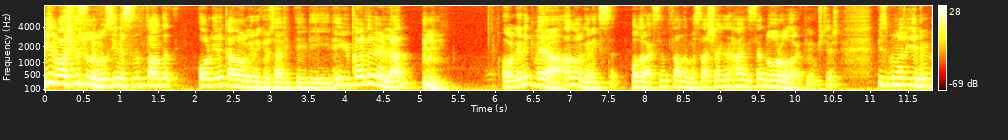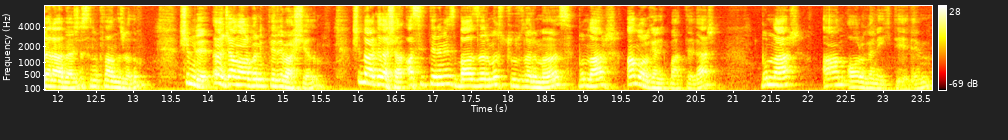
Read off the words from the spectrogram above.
Bir başka sorumuz yine sınıflandı organik anorganik özellikleriyle ilgili. Yukarıda verilen organik veya anorganik olarak sınıflandırması aşağıdaki hangisine doğru olarak verilmiştir? Biz bunları gelin beraberce sınıflandıralım. Şimdi önce anorganikleri başlayalım. Şimdi arkadaşlar asitlerimiz, bazlarımız, tuzlarımız bunlar anorganik maddeler. Bunlar anorganik diyelim.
